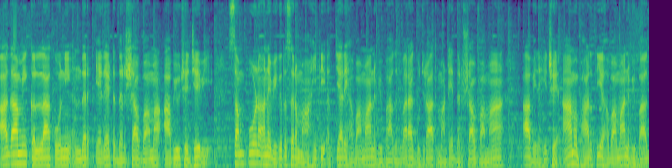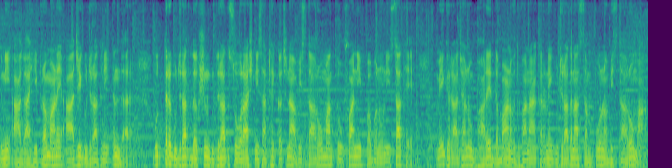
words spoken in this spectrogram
આગામી કલાકોની અંદર એલર્ટ દર્શાવવામાં આવ્યું છે જેવી સંપૂર્ણ અને વિગતસર માહિતી અત્યારે હવામાન વિભાગ દ્વારા ગુજરાત માટે દર્શાવવામાં આવી રહી છે. આમ, ભારતીય હવામાન વિભાગની આગાહી પ્રમાણે આજે ગુજરાતની અંદર ઉત્તર ગુજરાત, દક્ષિણ ગુજરાત, સૌરાષ્ટ્રની સાથે કચ્છના વિસ્તારોમાં તોફાની પવનોની સાથે મેઘરાજાનું ભારે દબાણ વધવાના કારણે ગુજરાતના સંપૂર્ણ વિસ્તારોમાં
